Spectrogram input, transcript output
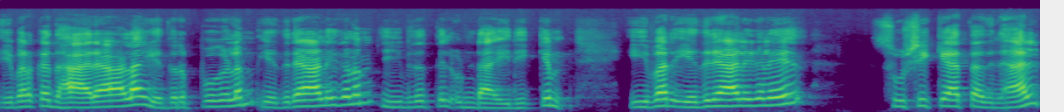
ഇവർക്ക് ധാരാളം എതിർപ്പുകളും എതിരാളികളും ജീവിതത്തിൽ ഉണ്ടായിരിക്കും. ഇവർ എതിരാളികളെ സൂക്ഷിക്കാത്തതിനാൽ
